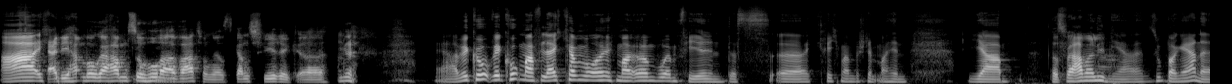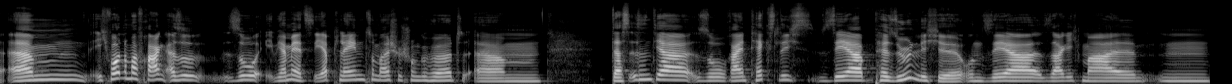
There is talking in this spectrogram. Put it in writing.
Ah, ich, Ja, die Hamburger haben zu hohe Erwartungen. Das ist ganz schwierig. Äh, Ja, wir, gu wir gucken mal, vielleicht können wir euch mal irgendwo empfehlen. Das äh, kriegt man bestimmt mal hin. Ja, Das wäre hammerlieb. ja, super gerne. Ähm, ich wollte noch mal fragen, also so, wir haben ja jetzt Airplane zum Beispiel schon gehört. Ähm, das sind ja so rein textlich sehr persönliche und sehr, sage ich mal, mh,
